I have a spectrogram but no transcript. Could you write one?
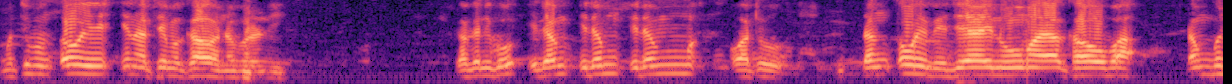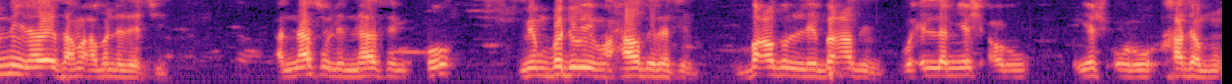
Mutumin ƙauye yana taimakawa na birni. Ka gani ko? Idan idan idan wato ɗan ƙauye bai je ya yi noma ya kawo ba ɗan birni na zai samu abin da zai ci. Annasu linnasi ko min badwi muhadiratin ba'dun li ba'din wa in lam yash'uru yash'uru khadamu.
